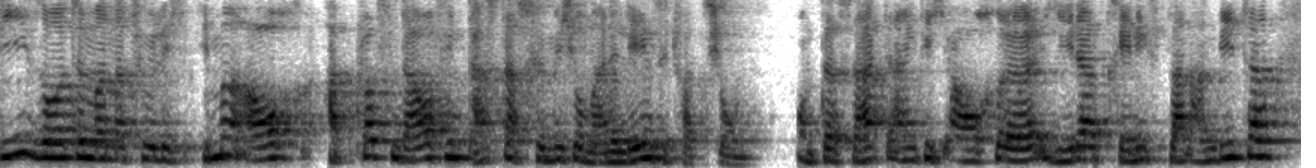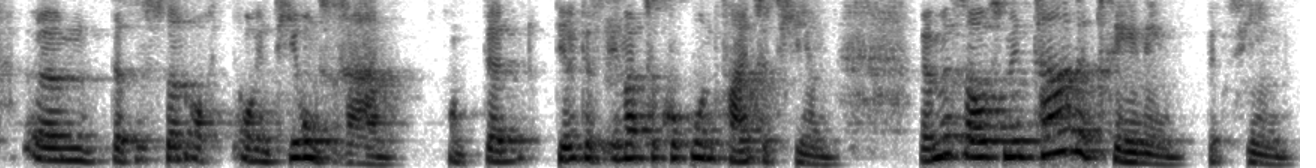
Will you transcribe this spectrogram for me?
die sollte man natürlich immer auch abklopfen daraufhin, passt das für mich um meine Lebenssituation. Und das sagt eigentlich auch äh, jeder Trainingsplananbieter. Ähm, das ist so ein Orientierungsrahmen. Und da gilt es immer zu gucken und fein zu tieren. Wenn wir es aufs mentale Training beziehen,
